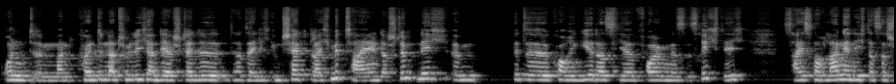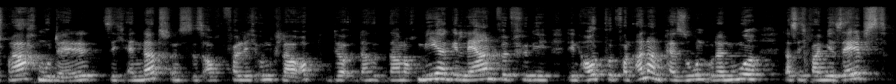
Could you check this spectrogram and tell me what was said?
Und ähm, man könnte natürlich an der Stelle tatsächlich im Chat gleich mitteilen, das stimmt nicht, ähm, bitte korrigier das hier, folgendes ist richtig. Das heißt noch lange nicht, dass das Sprachmodell sich ändert. Es ist auch völlig unklar, ob da, da noch mehr gelernt wird für die, den Output von anderen Personen oder nur, dass ich bei mir selbst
